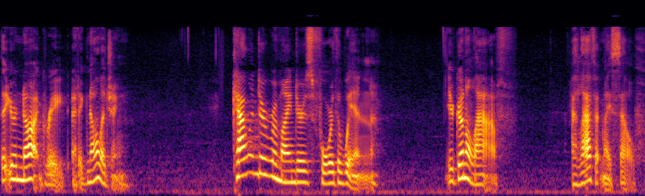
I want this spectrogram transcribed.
that you're not great at acknowledging. Calendar reminders for the win. You're going to laugh. I laugh at myself.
